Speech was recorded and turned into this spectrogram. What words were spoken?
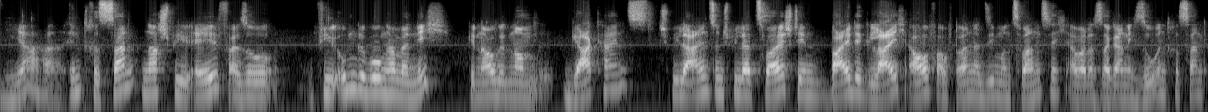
Ja, interessant nach Spiel 11, also viel umgewogen haben wir nicht, genau genommen gar keins. Spieler 1 und Spieler 2 stehen beide gleich auf, auf 327, aber das ist ja gar nicht so interessant.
